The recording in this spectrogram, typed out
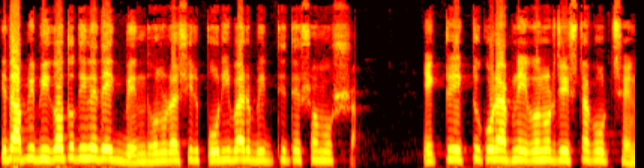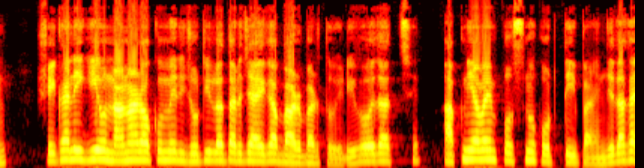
কিন্তু আপনি বিগত দিনে দেখবেন, ধনুরাশির পরিবার বৃদ্ধিতে সমস্যা। একটু একটু করে আপনি এগোনোর চেষ্টা করছেন, সেখানে গিয়েও নানা রকমের জটিলতার জায়গা বারবার তৈরি হয়ে যাচ্ছে। আপনি আমায় প্রশ্ন করতেই পারেন যে, দাদা,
